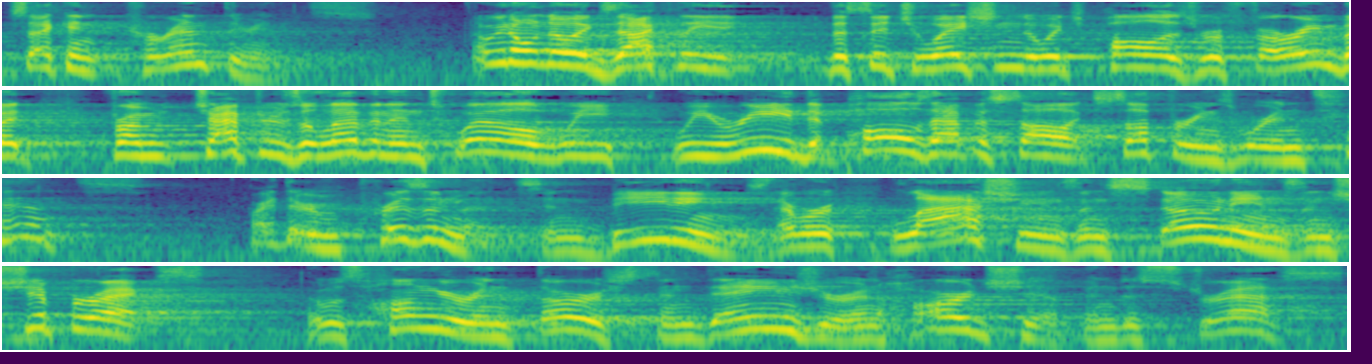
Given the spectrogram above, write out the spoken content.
Second Corinthians. Now, we don't know exactly the situation to which Paul is referring, but from chapters 11 and 12, we, we read that Paul's apostolic sufferings were intense. Right? There were imprisonments and beatings, there were lashings and stonings and shipwrecks. There was hunger and thirst and danger and hardship and distress,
